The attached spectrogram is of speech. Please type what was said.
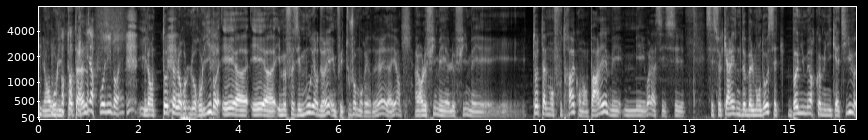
il est en roue libre total il est en roue libre il est en total le roue libre et euh, et euh, il me faisait mourir de rire il me fait toujours mourir de rire d'ailleurs. Alors le film est le film est, est totalement foutraque on va en parler mais mais voilà c'est c'est c'est ce charisme de Belmondo, cette bonne humeur communicative,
